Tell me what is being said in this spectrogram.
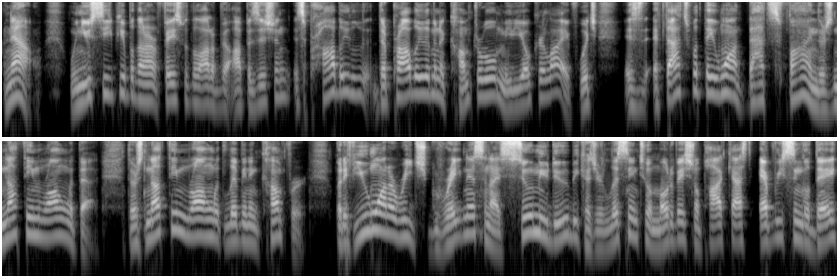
Now, when you see people that aren't faced with a lot of opposition, it's probably they're probably living a comfortable, mediocre life, which is if that's what they want, that's fine. There's nothing wrong with that. There's nothing wrong with living in comfort. But if you want to reach greatness, and I assume you do because you're listening to a motivational podcast every single day,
